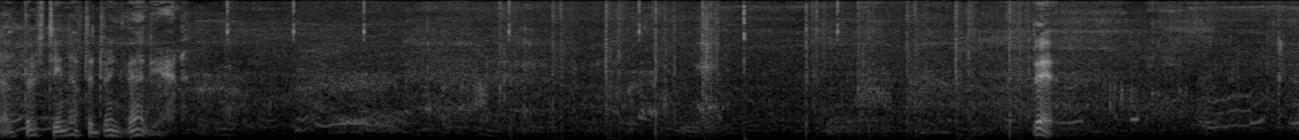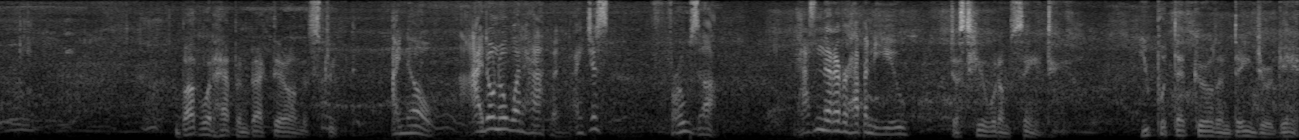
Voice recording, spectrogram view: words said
Not thirsty enough to drink that yet. There. About what happened back there on the street. I know. I don't know what happened. I just froze up. Hasn't that ever happened to you? Just hear what I'm saying to you. You put that girl in danger again.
